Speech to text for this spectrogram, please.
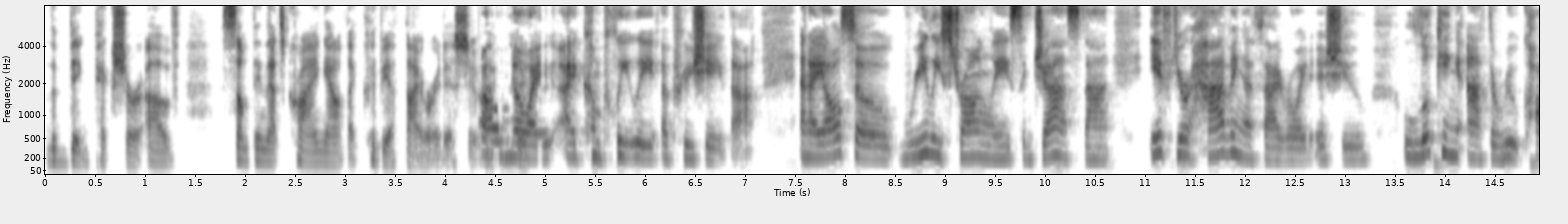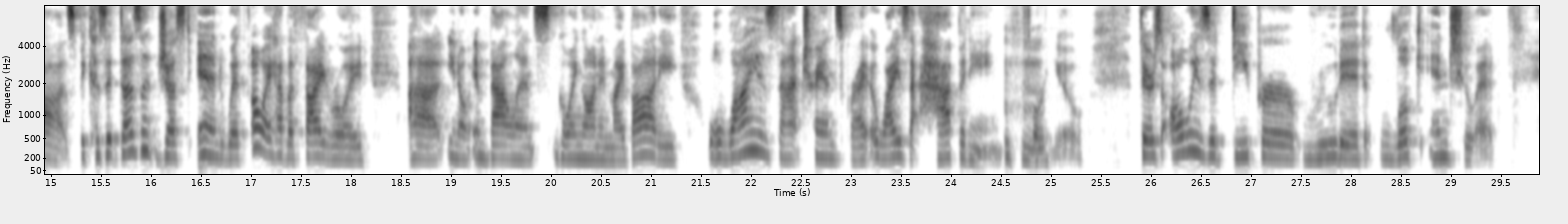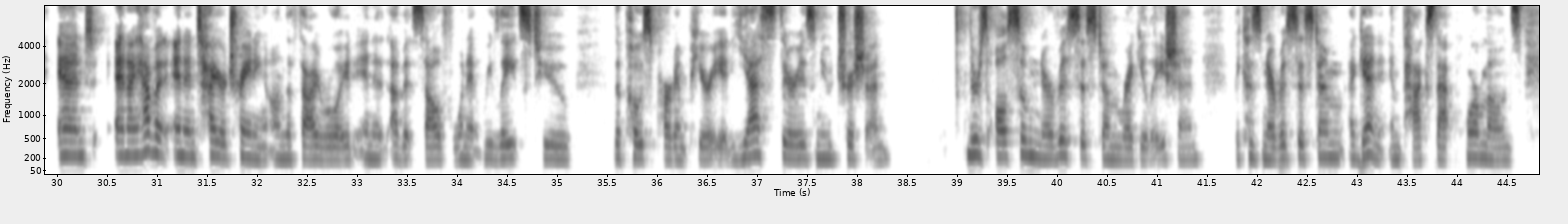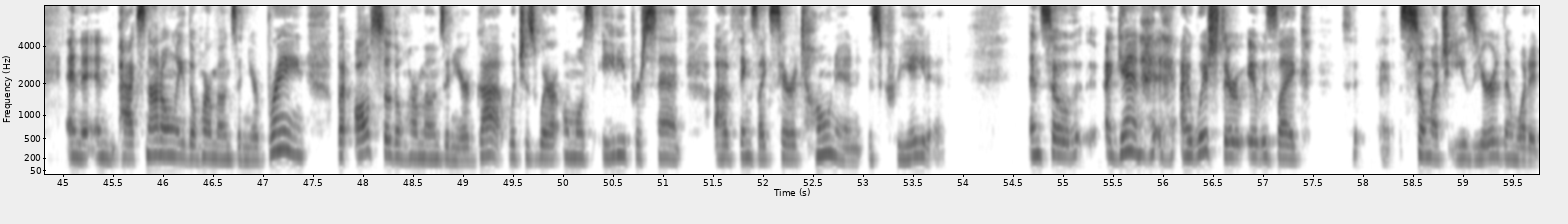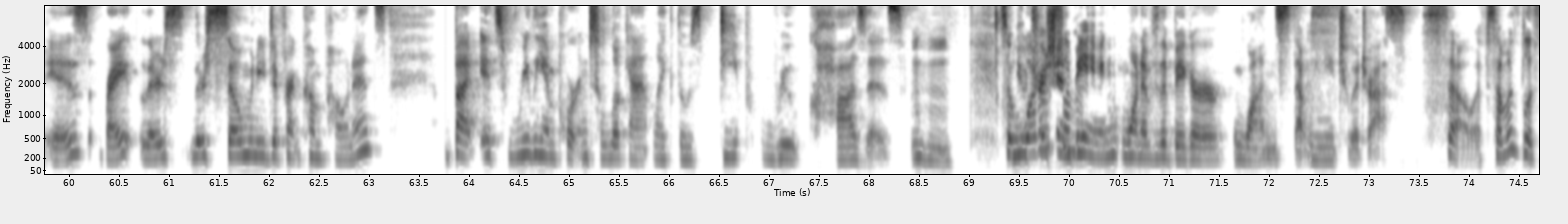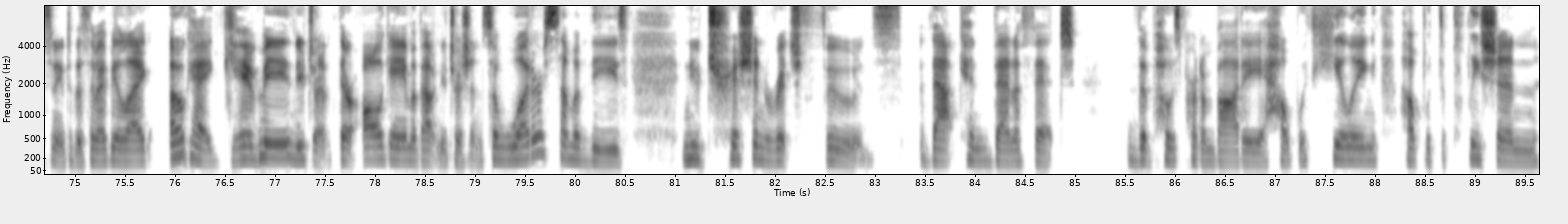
the big picture of something that's crying out that could be a thyroid issue. Oh no, could- I, I completely appreciate that. And I also really strongly suggest that if you're having a thyroid issue, looking at the root cause, because it doesn't just end with, oh, I have a thyroid uh, you know, imbalance going on in my body. Well, why is that transcribe? Why is that happening for you? There's always a deeper rooted look into it and and i have an, an entire training on the thyroid in it of itself when it relates to the postpartum period. Yes there is nutrition. There's also nervous system regulation because nervous system again impacts that hormones and it impacts not only the hormones in your brain but also the hormones in your gut which is where almost 80% of things like serotonin is created. And so again i wish there it was like so much easier than what it is right there's there's so many different components but it's really important to look at like those deep root causes Mhm. So, what are nutrition some being one of the bigger ones that we need to address So, if someone's listening to this, they might be like, okay, give me nutrition. They're all game about nutrition. So, what are some of these nutrition rich foods that can benefit the postpartum body, help with healing, help with depletion?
